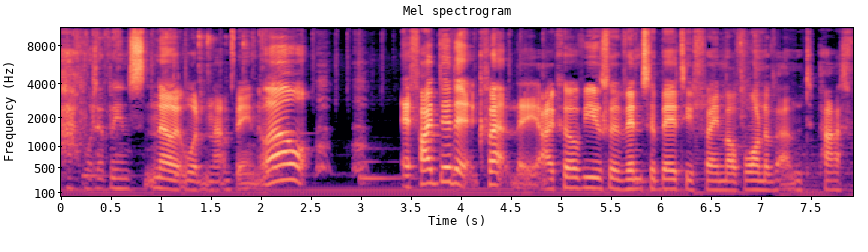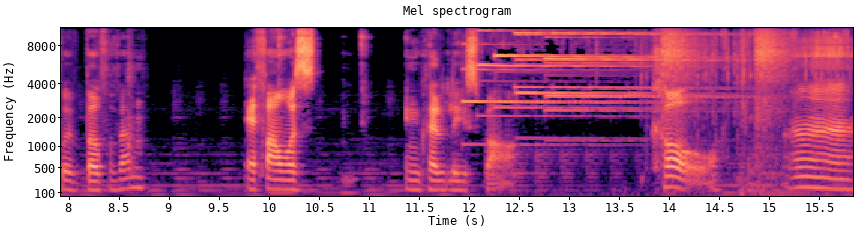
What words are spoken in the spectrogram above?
That would have been... No, it wouldn't have been. Well, if I did it correctly, I could have used the invincibility frame of one of them to pass with both of them. If I was incredibly smart. Coal. Uh,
